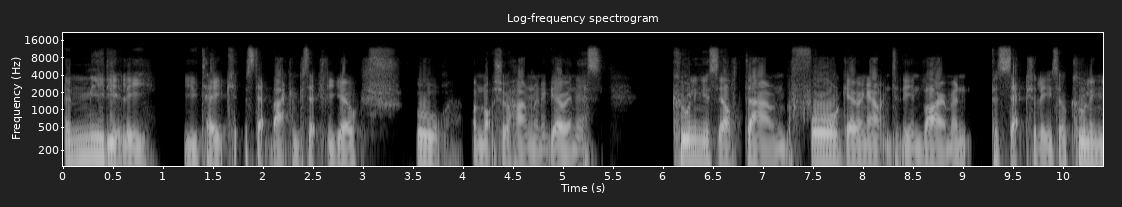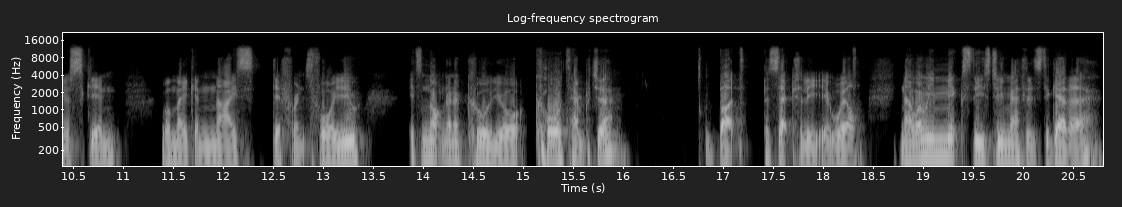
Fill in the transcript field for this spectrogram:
immediately you take a step back and perceptually go, oh, I'm not sure how I'm going to go in this. Cooling yourself down before going out into the environment, perceptually, so cooling your skin will make a nice difference for you. It's not going to cool your core temperature, but perceptually it will. Now, when we mix these two methods together,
